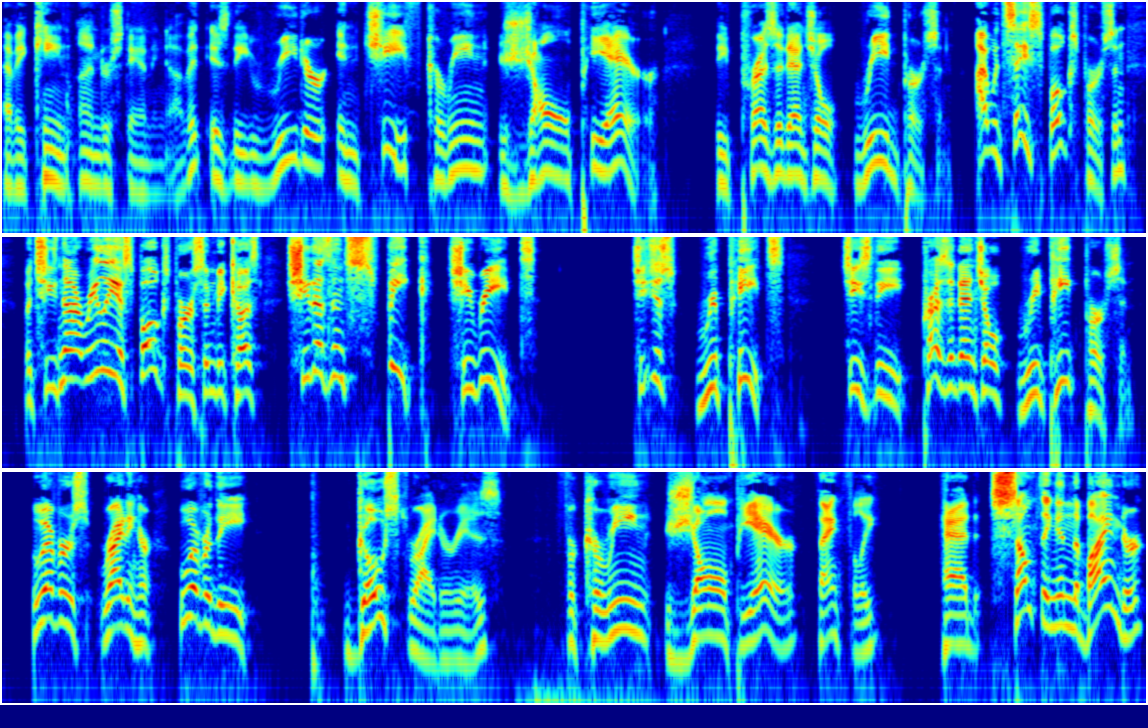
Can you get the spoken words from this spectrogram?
have a keen understanding of it is the reader in chief, Karine Jean Pierre, the presidential read person. I would say spokesperson, but she's not really a spokesperson because she doesn't speak, she reads. She just repeats. She's the presidential repeat person whoever's writing her, whoever the ghostwriter is for Karine Jean Pierre, thankfully, had something in the binder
